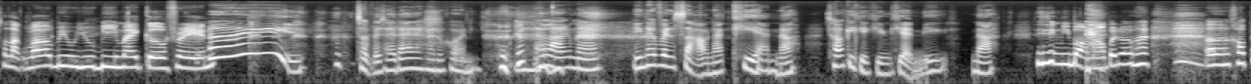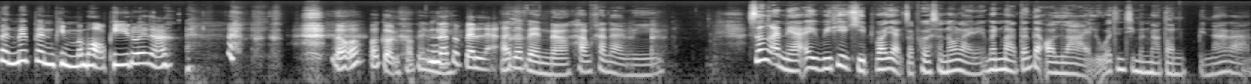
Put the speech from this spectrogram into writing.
สลักว่า will you be my girlfriend จดไปใช้ได้นะคะทุกคนน่ารักนะยิ่งถ้าเป็นสาวนักเขียนเนาะชอบเขียนเขียนเขียนนี่นะจริงๆมีบอกน้องไปด้วยว่าเออเขาเป็นไม่เป็นพิมพ์มาบอกพี่ด้วยนะแล้วว่าปรากฏเขาเป็นไงน่าจะเป็นแหละน่าจะเป็นเนอะทำขนาดนี้ ซึ่งอันเนี้ยไอ้วิธีคิดว่าอยากจะ personalize เนี่ยมันมาตั้งแต่ออนไลน์ หรือว่าจริงๆมันมาตอนเป็นหน้าร้าน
